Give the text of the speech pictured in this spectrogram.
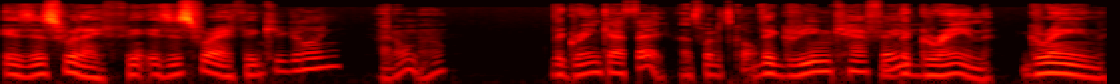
is this what I think? Is this where I think you're going? I don't know. The Grain Cafe. That's what it's called. The Green Cafe. The Grain. Grain.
